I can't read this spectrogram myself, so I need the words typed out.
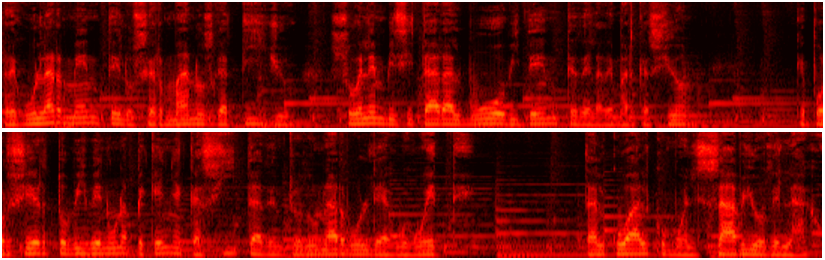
Regularmente los hermanos gatillo suelen visitar al búho vidente de la demarcación, que por cierto vive en una pequeña casita dentro de un árbol de agüehuete, tal cual como el sabio del lago.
